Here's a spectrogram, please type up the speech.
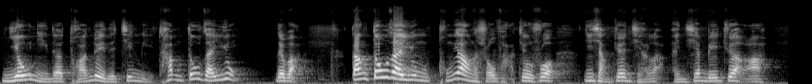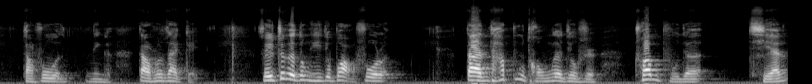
你有你的团队的经理，他们都在用，对吧？当都在用同样的手法，就是说你想捐钱了，哎，你先别捐啊，到时候我那个到时候再给，所以这个东西就不好说了。但它不同的就是，川普的钱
